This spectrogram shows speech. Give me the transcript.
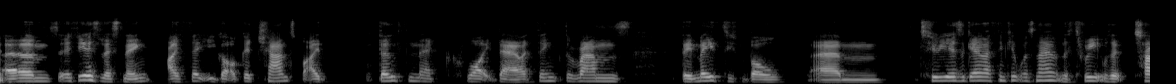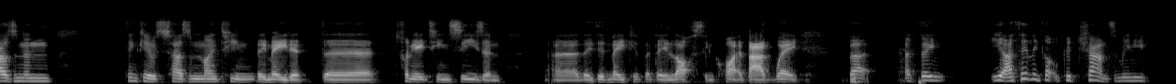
um, so if he is listening, I think you got a good chance, but I don't think they're quite there. I think the Rams they made the Super Bowl um, two years ago. I think it was now the three was it 2000 and I think it was 2019. They made it the 2018 season. Uh, they did make it, but they lost in quite a bad way. But I think, yeah, I think they got a good chance. I mean, you've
